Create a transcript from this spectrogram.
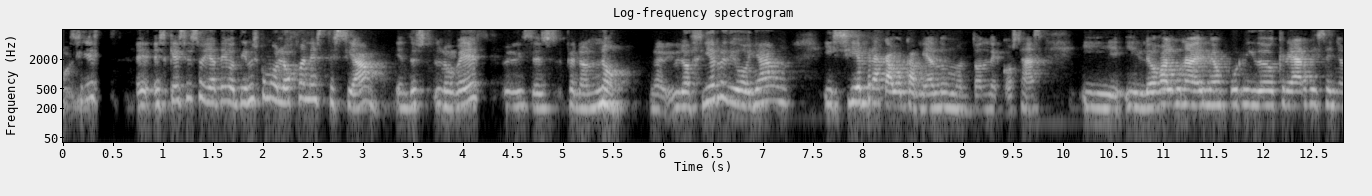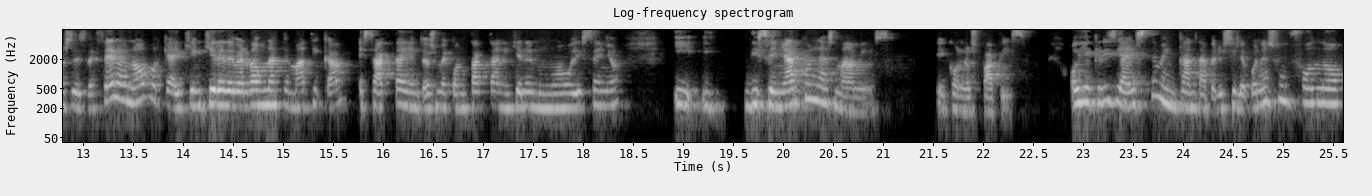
Joder. Sí, es, eh, es que es eso, ya te digo, tienes como el ojo anestesiado y entonces lo Mm. ves y dices, pero no, lo cierro y digo ya, y siempre acabo cambiando un montón de cosas. Y, y luego alguna vez me ha ocurrido crear diseños desde cero, ¿no? Porque hay quien quiere de verdad una temática exacta y entonces me contactan y quieren un nuevo diseño. Y, y diseñar con las mamis y con los papis. Oye, Cris, ya este me encanta, pero si le pones un fondo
